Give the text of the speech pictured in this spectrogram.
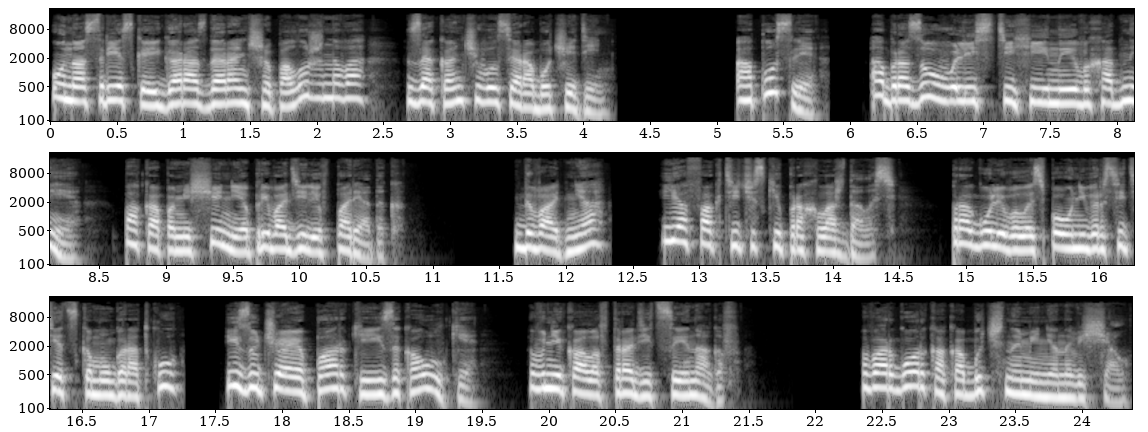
у нас резко и гораздо раньше положенного заканчивался рабочий день. А после образовывались стихийные выходные, пока помещение приводили в порядок. Два дня я фактически прохлаждалась, прогуливалась по университетскому городку, изучая парки и закоулки, вникала в традиции нагов. Варгор, как обычно, меня навещал.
